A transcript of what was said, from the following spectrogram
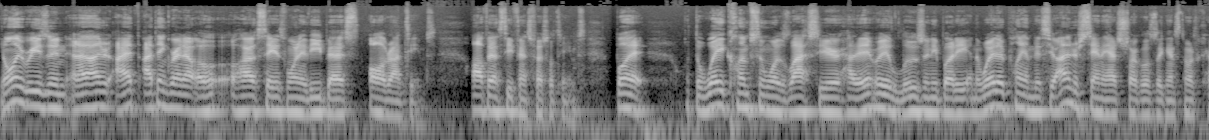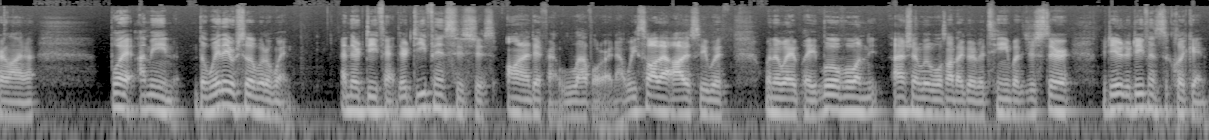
The only reason, and I, I, I think right now Ohio State is one of the best all around teams offense, defense, special teams. But with the way Clemson was last year, how they didn't really lose anybody, and the way they're playing this year, I understand they had struggles against North Carolina. But I mean, the way they were still able to win, and their defense, their defense is just on a different level right now. We saw that obviously with when the way they played Louisville, and I understand Louisville's not that good of a team, but just their their, their defense is clicking.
